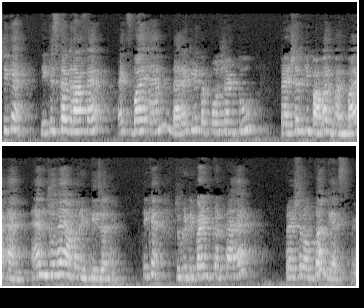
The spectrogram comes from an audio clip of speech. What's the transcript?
ठीक है? ये किसका ग्राफ है? X by m directly proportional to pressure की power one by n n जो है, यहाँ पर इंटीजर है। ठीक है? जो कि डिपेंड करता है प्रेशर ऑफ़ द गैस पे।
